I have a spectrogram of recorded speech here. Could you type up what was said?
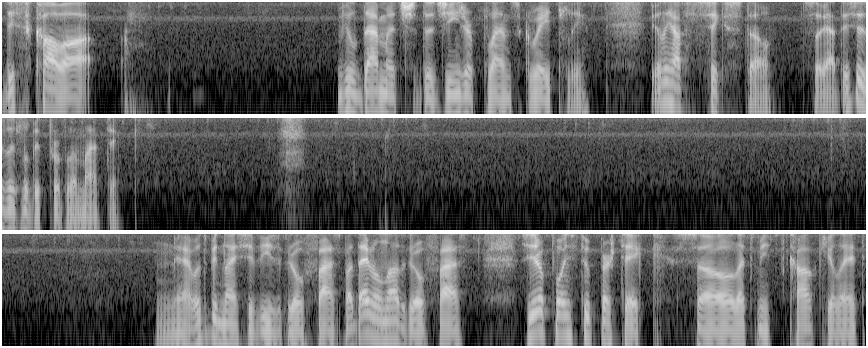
This kava will damage the ginger plants greatly. We only have six though. So yeah, this is a little bit problematic. Mm, yeah, it would be nice if these grow fast, but they will not grow fast. 0.2 per tick. So let me calculate.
